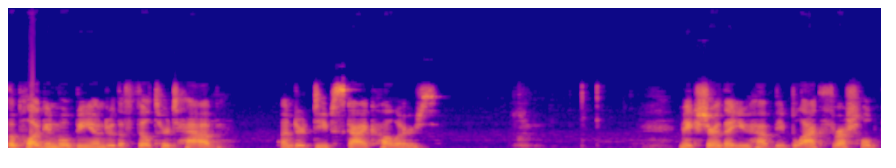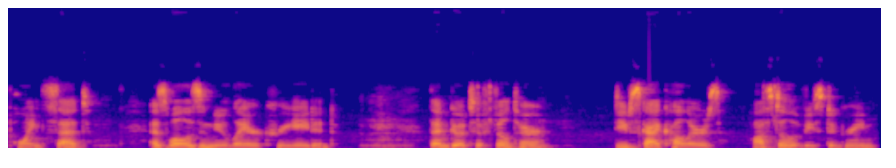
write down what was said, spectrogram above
The plugin will be under the Filter tab under Deep Sky Colors. Make sure that you have the black threshold point set, as well as a new layer created. Then go to Filter, Deep Sky Colors, Hasta La Vista Green.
